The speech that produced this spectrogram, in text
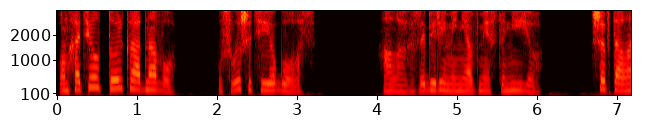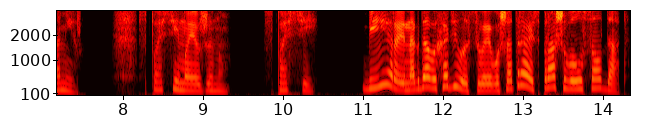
Он хотел только одного — услышать ее голос. «Аллах, забери меня вместо нее, шептал Амир. Спаси мою жену. Спаси. Биера иногда выходил из своего шатра и спрашивал у солдат,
